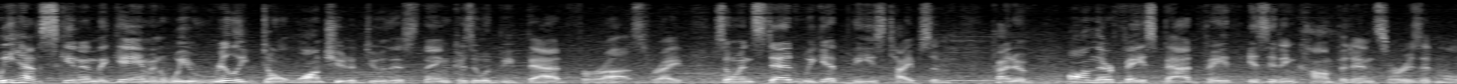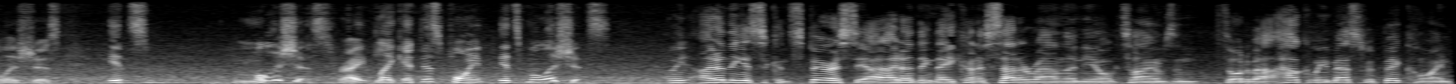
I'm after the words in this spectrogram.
we have skin in the game and we really don't want you to do this thing because it would be bad for us, right? So instead we get these types of kind of on their face bad faith. Is it incompetence or is it malicious? It's malicious, right? Like at this point, it's malicious. I mean, I don't think it's a conspiracy. I, don't think they kind of sat around the New York Times and thought about how can we mess with Bitcoin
